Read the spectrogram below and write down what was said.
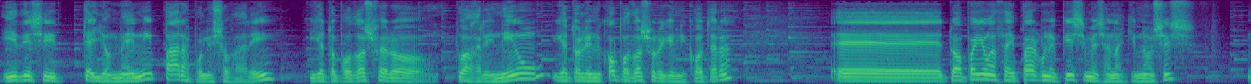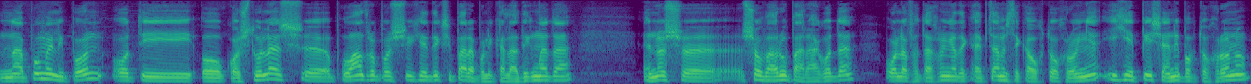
είδηση τελειωμένη, πάρα πολύ σοβαρή. για το ποδόσφαιρο του Αγρινίου, για το ελληνικό ποδόσφαιρο γενικότερα. Ε, το απόγευμα θα υπάρχουν επίσημες ανακοινώσεις. Να πούμε λοιπόν ότι ο Κοστούλας, ε, που ο άνθρωπος είχε δείξει πάρα πολύ καλά δείγματα ενός ε, σοβαρού παράγοντα όλα αυτά τα χρόνια, 17 με 18 χρόνια, είχε πει σε ανύποπτο χρόνο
